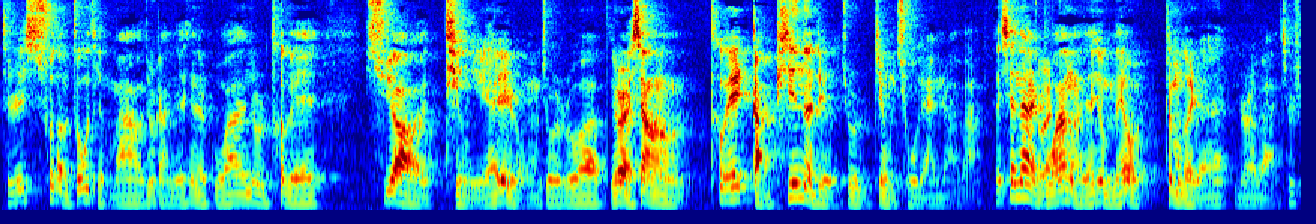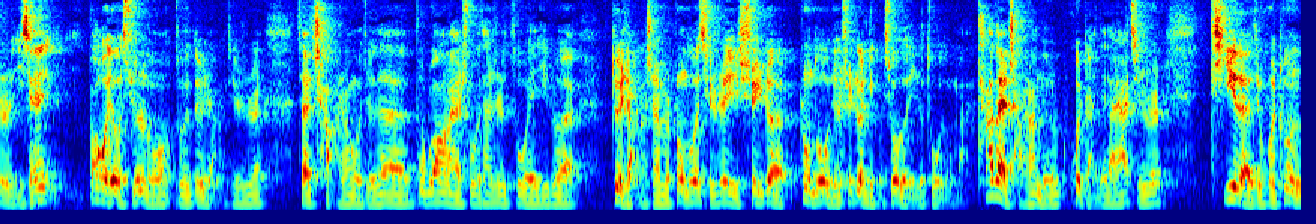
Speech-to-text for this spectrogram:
其实说到周挺吧，我就感觉现在国安就是特别需要挺爷这种，就是说有点像。特别敢拼的这个就是这种球员，你知道吧？那现在国安感觉就没有这么个人，你知道吧？就是以前包括也有寻龙作为队长，其实，在场上我觉得不光来说他是作为一个队长的身份，更多其实是一个更多我觉得是一个领袖的一个作用吧。他在场上你就会感觉大家其实踢的就会更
